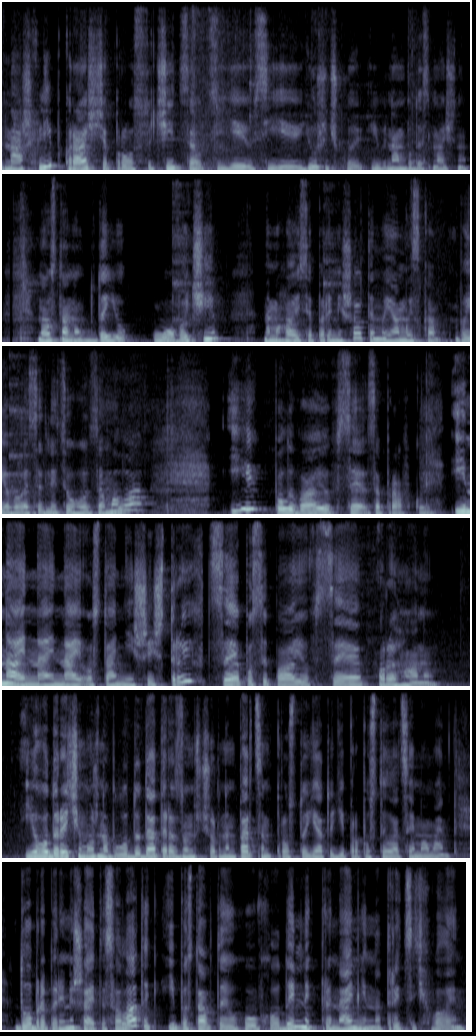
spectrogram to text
наш хліб краще просочиться цією всією юшечкою, і нам буде смачно. Наостанок додаю овочі, намагаюся перемішати. Моя миска виявилася для цього замала. І поливаю все заправкою. І най-най-най останніший штрих це посипаю все орегано. Його, до речі, можна було додати разом з чорним перцем, просто я тоді пропустила цей момент. Добре перемішайте салатик і поставте його в холодильник принаймні на 30 хвилин.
